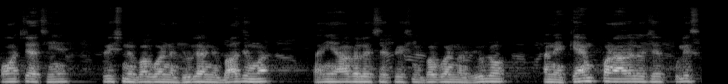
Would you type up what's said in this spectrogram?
પહોંચ્યા છીએ કૃષ્ણ ભગવાનના ઝૂલાની બાજુમાં. અહીંયા આવેલો છે કૃષ્ણ ભગવાનનો ઝૂલો અને કેમ્પ પણ આવેલો છે. પોલીસ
